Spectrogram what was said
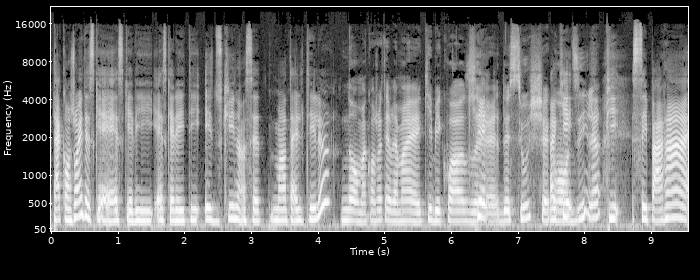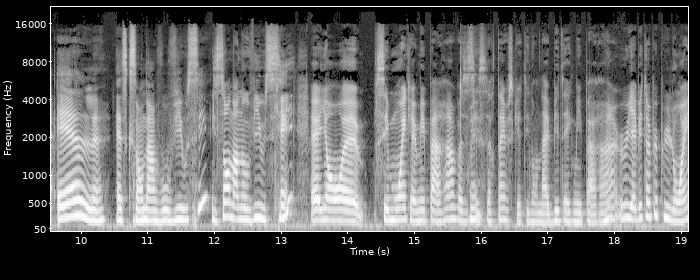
ta conjointe, est-ce qu'elle est, est, qu'elle a été éduquée dans cette mentalité-là? Non, ma conjointe est vraiment euh, québécoise euh, de souche, comme on dit. Là. Puis ses parents, elle, est-ce qu'ils sont dans vos vies aussi? Ils sont dans nos vies aussi. Euh, ils ont, c'est moins que mes parents, parce que c'est certain, parce que on habite avec mes parents. Eux, ils habitent un peu plus loin.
